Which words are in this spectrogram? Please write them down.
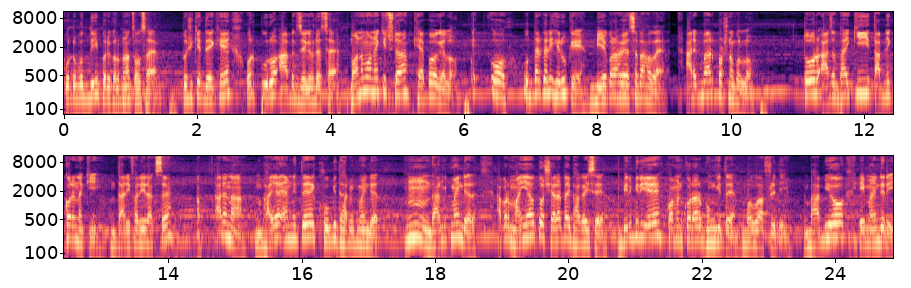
কুটুবুদ্ধি পরিকল্পনা চলছে। তুষিকে দেখে ওর পুরো আবেগ জেগে উঠেছে। মনে মনে কিছুটা খেপেও গেল। ও উদ্ধারকারী হিরুকে বিয়ে করা হয়েছে তাহলে? আরেকবার প্রশ্ন করল। তোর আজাদ ভাই কি তাবলিক করে নাকি? দাড়ি ফাড়ি রাখছে? আরে না, ভাইয়া এমনিতে খুবই ধার্মিক মাইন্ডের হুম, ধার্মিক মাইন্ডের। আবার মাইয়াও তো সেরাটাই ভাগাইছে। বিড়বিড়িয়ে কমেন্ট করার ভঙ্গিতে বলল আফ্রিদি, ভাবিও এই মাইন্ডেরই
